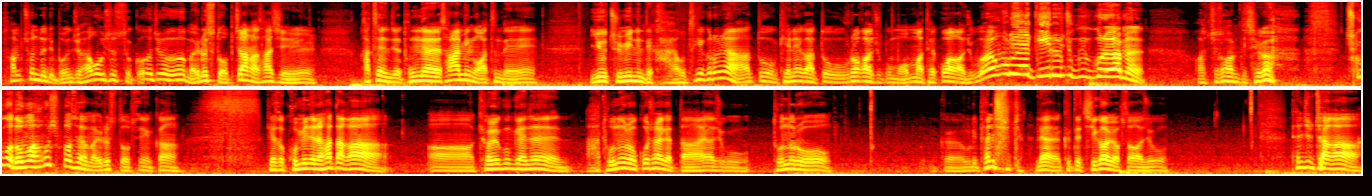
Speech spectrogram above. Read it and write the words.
삼촌들이 먼저 하고 있었어. 꺼져. 막 이럴 수도 없잖아 사실. 같은 이제 동네 사람인 것 같은데 이웃 주민인데 가 어떻게 그러냐? 또 걔네가 또 울어가지고 뭐 엄마 데리고 와가지고 왜 우리 애 개를 죽이고 그래? 하면 아 죄송합니다. 제가 축구가 너무 하고 싶어서요. 막 이럴 수도 없으니까. 계속 고민을 하다가 어 결국에는 아 돈으로 꼬셔야겠다. 해가지고 돈으로 그 우리 편집자 내가 그때 지갑이 없어가지고 편집자가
